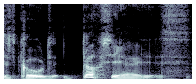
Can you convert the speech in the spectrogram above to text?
Is called Dossiers.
